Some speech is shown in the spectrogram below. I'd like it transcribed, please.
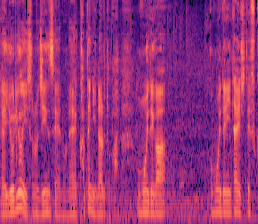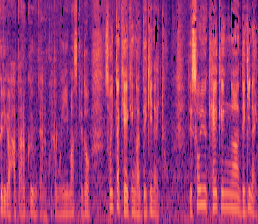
えより良いその人生のね糧になるとか思い出が思い出に対して福利が働くみたいなことも言いますけどそういった経験ができないとでそういう経験ができないっ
